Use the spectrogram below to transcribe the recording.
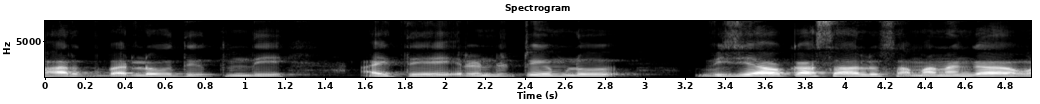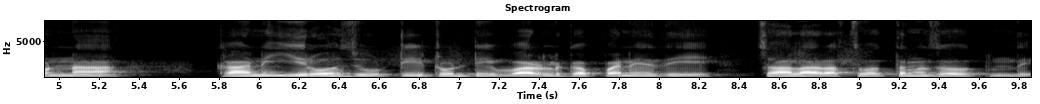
భారత్ బరిలోకి దిగుతుంది అయితే రెండు టీంలు విజయ అవకాశాలు సమానంగా ఉన్నా కానీ ఈరోజు టీ ట్వంటీ వరల్డ్ కప్ అనేది చాలా రసవత్తన జరుగుతుంది.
